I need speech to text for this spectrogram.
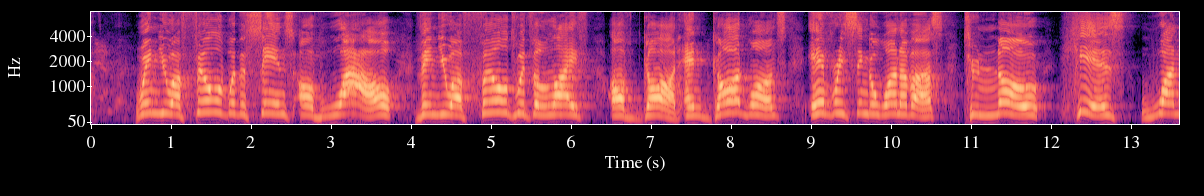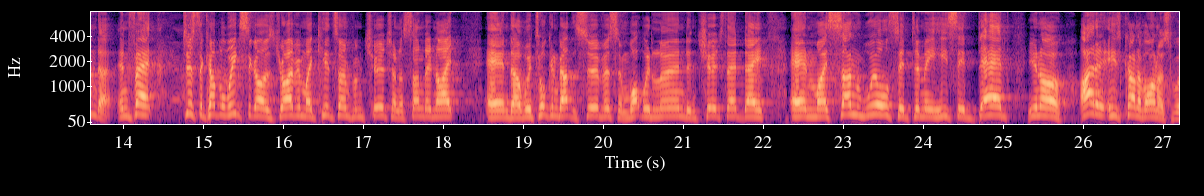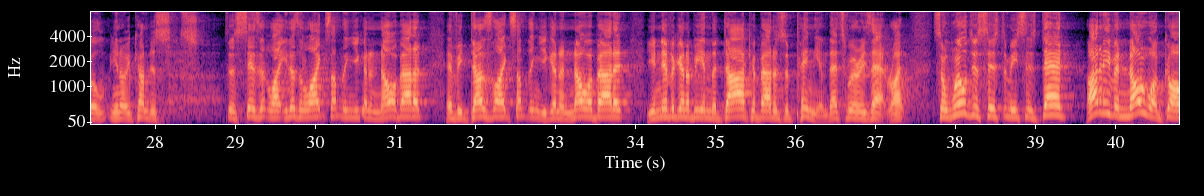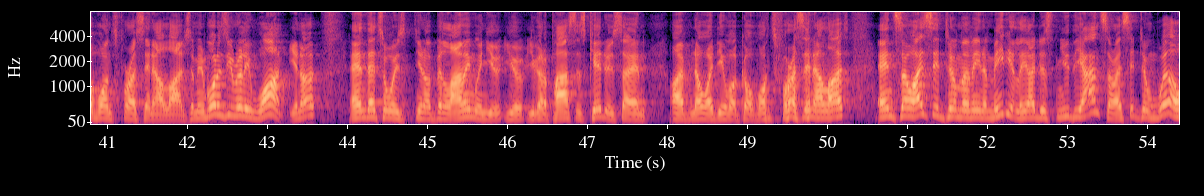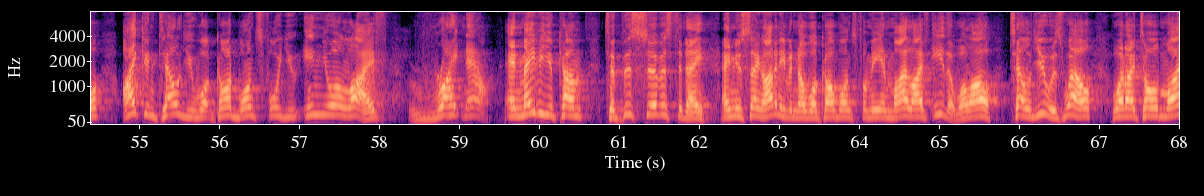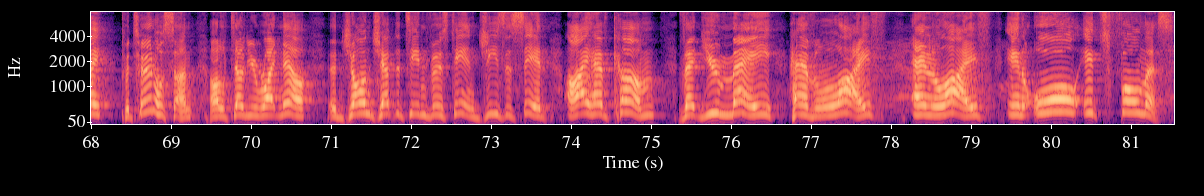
when you are filled with a sense of wow, then you are filled with the life of God. And God wants every single one of us to know His wonder. In fact, just a couple of weeks ago, I was driving my kids home from church on a Sunday night, and uh, we're talking about the service and what we'd learned in church that day. And my son Will said to me, he said, Dad, you know, I he's kind of honest, Will. You know, he kind of just, just says it like he doesn't like something, you're going to know about it. If he does like something, you're going to know about it. You're never going to be in the dark about his opinion. That's where he's at, right? So Will just says to me, he says, Dad, I don't even know what God wants for us in our lives. I mean, what does He really want, you know? And that's always, you know, a bit alarming when you, you, you got a pastor's kid who's saying, I have no idea what God wants for us in our lives. And so I said to him, I mean, immediately I just knew the answer. I said to him, Well, I can tell you what God wants for you in your life right now. And maybe you come to this service today and you're saying, I don't even know what God wants for me in my life either. Well, I'll tell you as well what I told my paternal son. I'll tell you right now. Uh, John chapter 10, verse 10, Jesus said, I have come that you may have life and life in all its fullness.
